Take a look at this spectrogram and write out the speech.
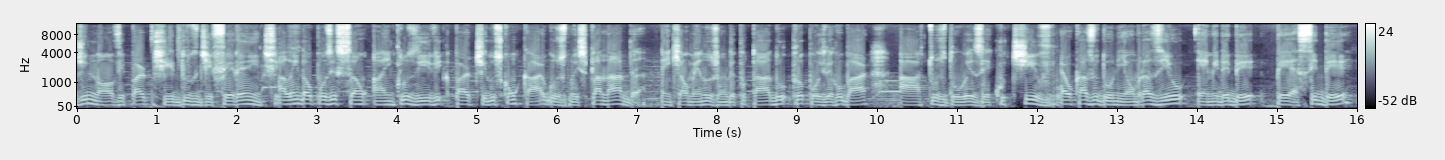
de nove partidos diferentes. Além da oposição, há inclusive partidos com cargos no Esplanada, em que ao menos um deputado propôs derrubar atos do executivo. É o caso do União Brasil, MDB, PSD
